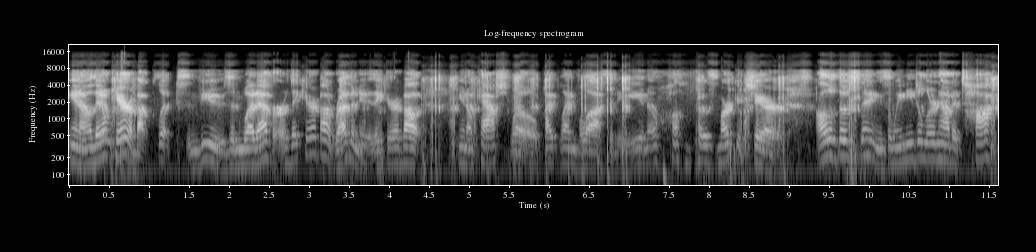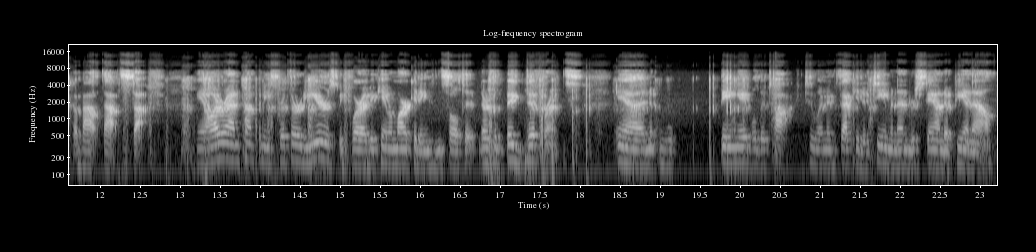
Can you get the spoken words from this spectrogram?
you know, they don't care about clicks and views and whatever. They care about revenue. They care about, you know, cash flow, pipeline velocity, you know, all of those market share, all of those things. And we need to learn how to talk about that stuff. You know, I ran companies for 30 years before I became a marketing consultant. There's a big difference in being able to talk to an executive team and understand a P&L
